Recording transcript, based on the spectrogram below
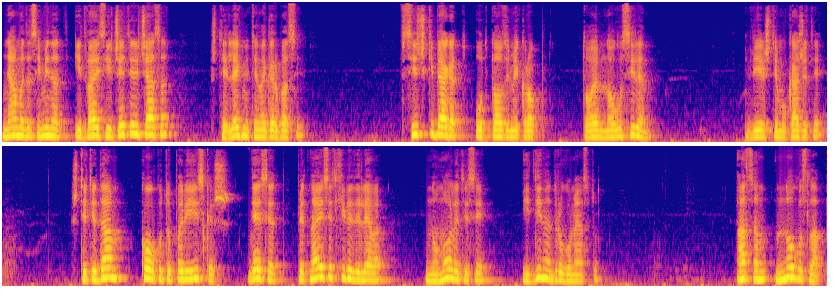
няма да си минат и 24 часа, ще легнете на гърба си. Всички бягат от този микроб. Той е много силен. Вие ще му кажете, ще ти дам колкото пари искаш, 10-15 хиляди лева, но моля ти се, иди на друго място. Аз съм много слаб.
